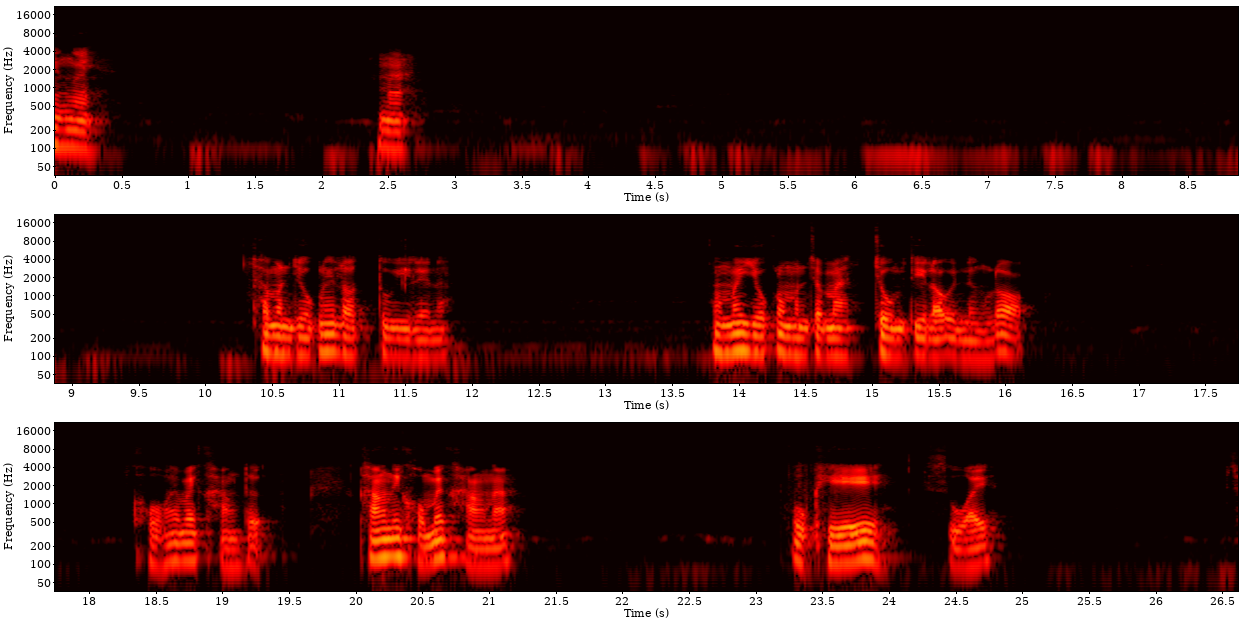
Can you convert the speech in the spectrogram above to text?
ยังไง มา ถ้ามันยกนี่เราตุยเลยนะ มันไม่ยกแล้วมันจะมาโจมตีเราอีกหนึ่งรอบ ขอให้ไม่ขังเถอะ ครั้งนี้ขอไม่ขังนะ โอเค สวย ส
